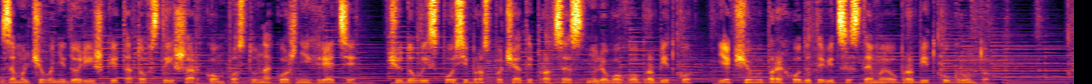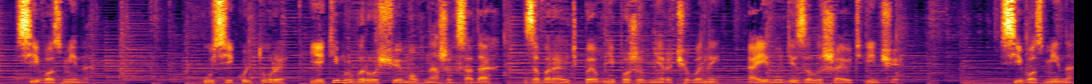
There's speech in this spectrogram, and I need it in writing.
замульчовані доріжки та товстий шар компосту на кожній грядці чудовий спосіб розпочати процес нульового обробітку, якщо ви переходите від системи обробітку ґрунту. Сівозміна. Усі культури, які ми вирощуємо в наших садах, забирають певні поживні речовини, а іноді залишають інші. Сівозміна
